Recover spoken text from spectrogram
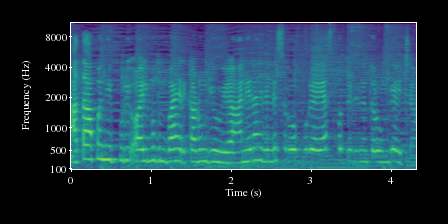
आता आपण ही पुरी ऑइल मधून बाहेर काढून घेऊया आणि राहिलेल्या सर्व पुऱ्या याच पद्धतीने तळून घ्यायच्या.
